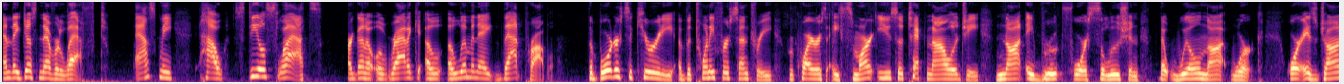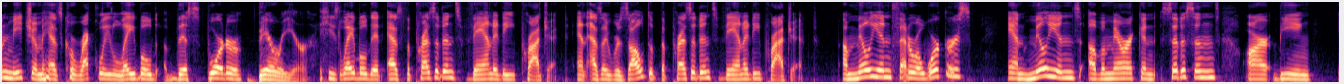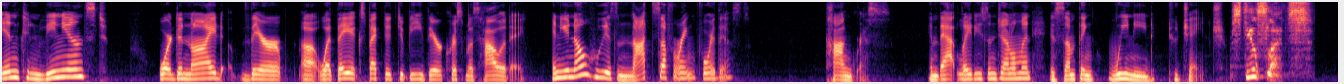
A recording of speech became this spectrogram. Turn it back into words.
and they just never left. Ask me how steel slats are going to eradicate, el- eliminate that problem. The border security of the 21st century requires a smart use of technology, not a brute force solution that will not work. Or, as Jon Meacham has correctly labeled this border barrier, he's labeled it as the president's vanity project. And as a result of the president's vanity project, a million federal workers and millions of American citizens are being inconvenienced or denied their uh, what they expected to be their Christmas holiday. And you know who is not suffering for this? Congress. And that, ladies and gentlemen, is something we need to change. Steel slats.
